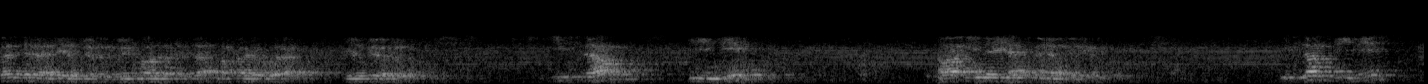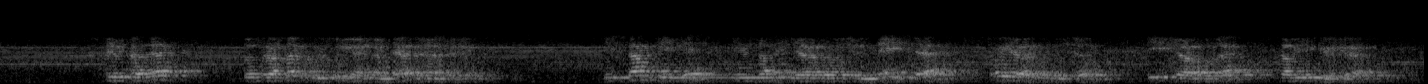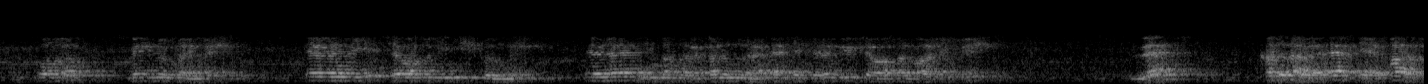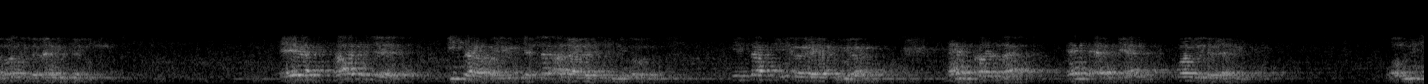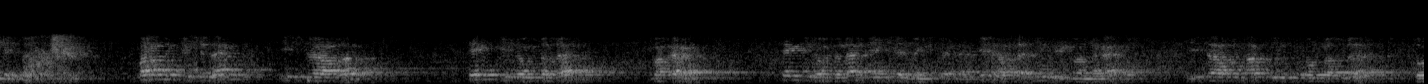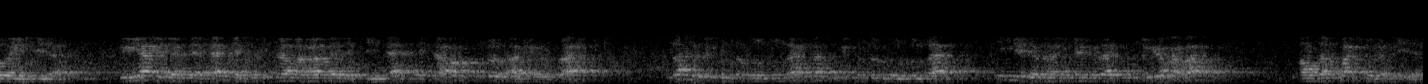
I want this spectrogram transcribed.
Gazetelerde yazıyoruz, mülkümanlarında makale olarak yazıyoruz. İslam dini aileye önem veriyor. İslam dini hırkate, fıtrata uygun yaşamaya önem veriyor. İslam dini insanın yaratılışı neyse o yaratılışın icabını tabii görüyor. Onu memnun saymış. Evlenmeyi sevaplı bir iş kılmış. Evlenen insanlara, kadınlara, erkeklere büyük sevaplar etmiş. Ve kadına ve erkeğe bazı vazifeler yüklemiş. Eğer sadece bir tarafa yüklese adaletsizlik olur. İslam dini öyle yapmıyor. Hem kadına hem erkeğe vazifeler Onun için bazı kişiler İslam'ı tek bir noktada bakarak, tek bir noktada tenkit etmek isterler. Bilhassa din düşmanlara İslam'ın hak din olması dolayısıyla dünya üzerinde herkes İslam'a rağbet ettiğinde İslam'a kusur arıyorlar. Nasıl bir kusur bulsunlar, nasıl bir kusur bulsunlar, İngilizce'den İngilizce'den kusur yok ama aldatmak suretiyle.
